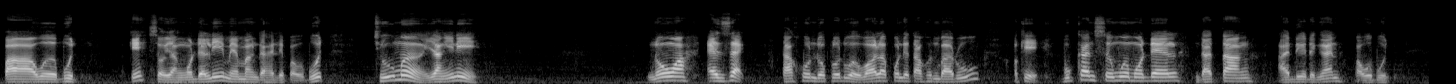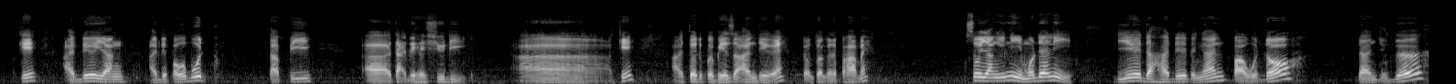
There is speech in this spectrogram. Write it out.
power boot. Okey, so yang model ni memang dah ada power boot. Cuma yang ini Noah SZ tahun 22 walaupun dia tahun baru, okey, bukan semua model datang ada dengan power boot. Okey, ada yang ada power boot tapi uh, tak ada HUD. Ah, okey. Ah, itu ada perbezaan dia eh. Tuan-tuan kena faham eh. So yang ini model ni dia dah ada dengan power door dan juga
